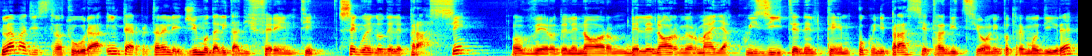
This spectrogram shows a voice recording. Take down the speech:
La magistratura interpreta le leggi in modalità differenti, seguendo delle prassi, ovvero delle, norm- delle norme ormai acquisite nel tempo, quindi prassi e tradizioni potremmo dire,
